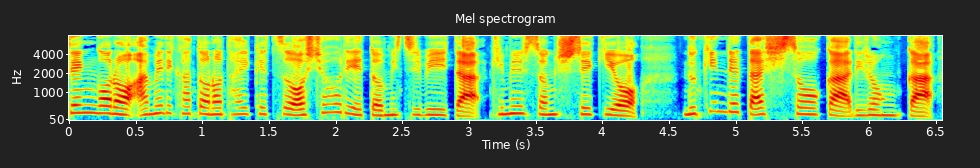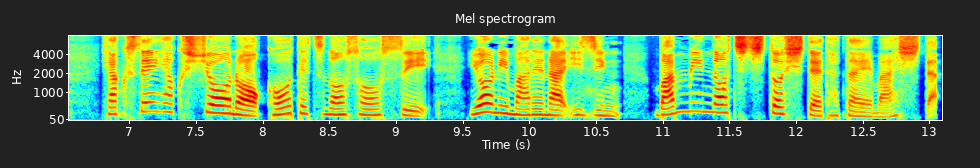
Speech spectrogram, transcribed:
戦後のアメリカとの対決を勝利へと導いたキム・イルソン主席を抜きんでた思想家、理論家、百戦百勝の鋼鉄の総帥、世に稀な偉人、万民の父として称えました。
